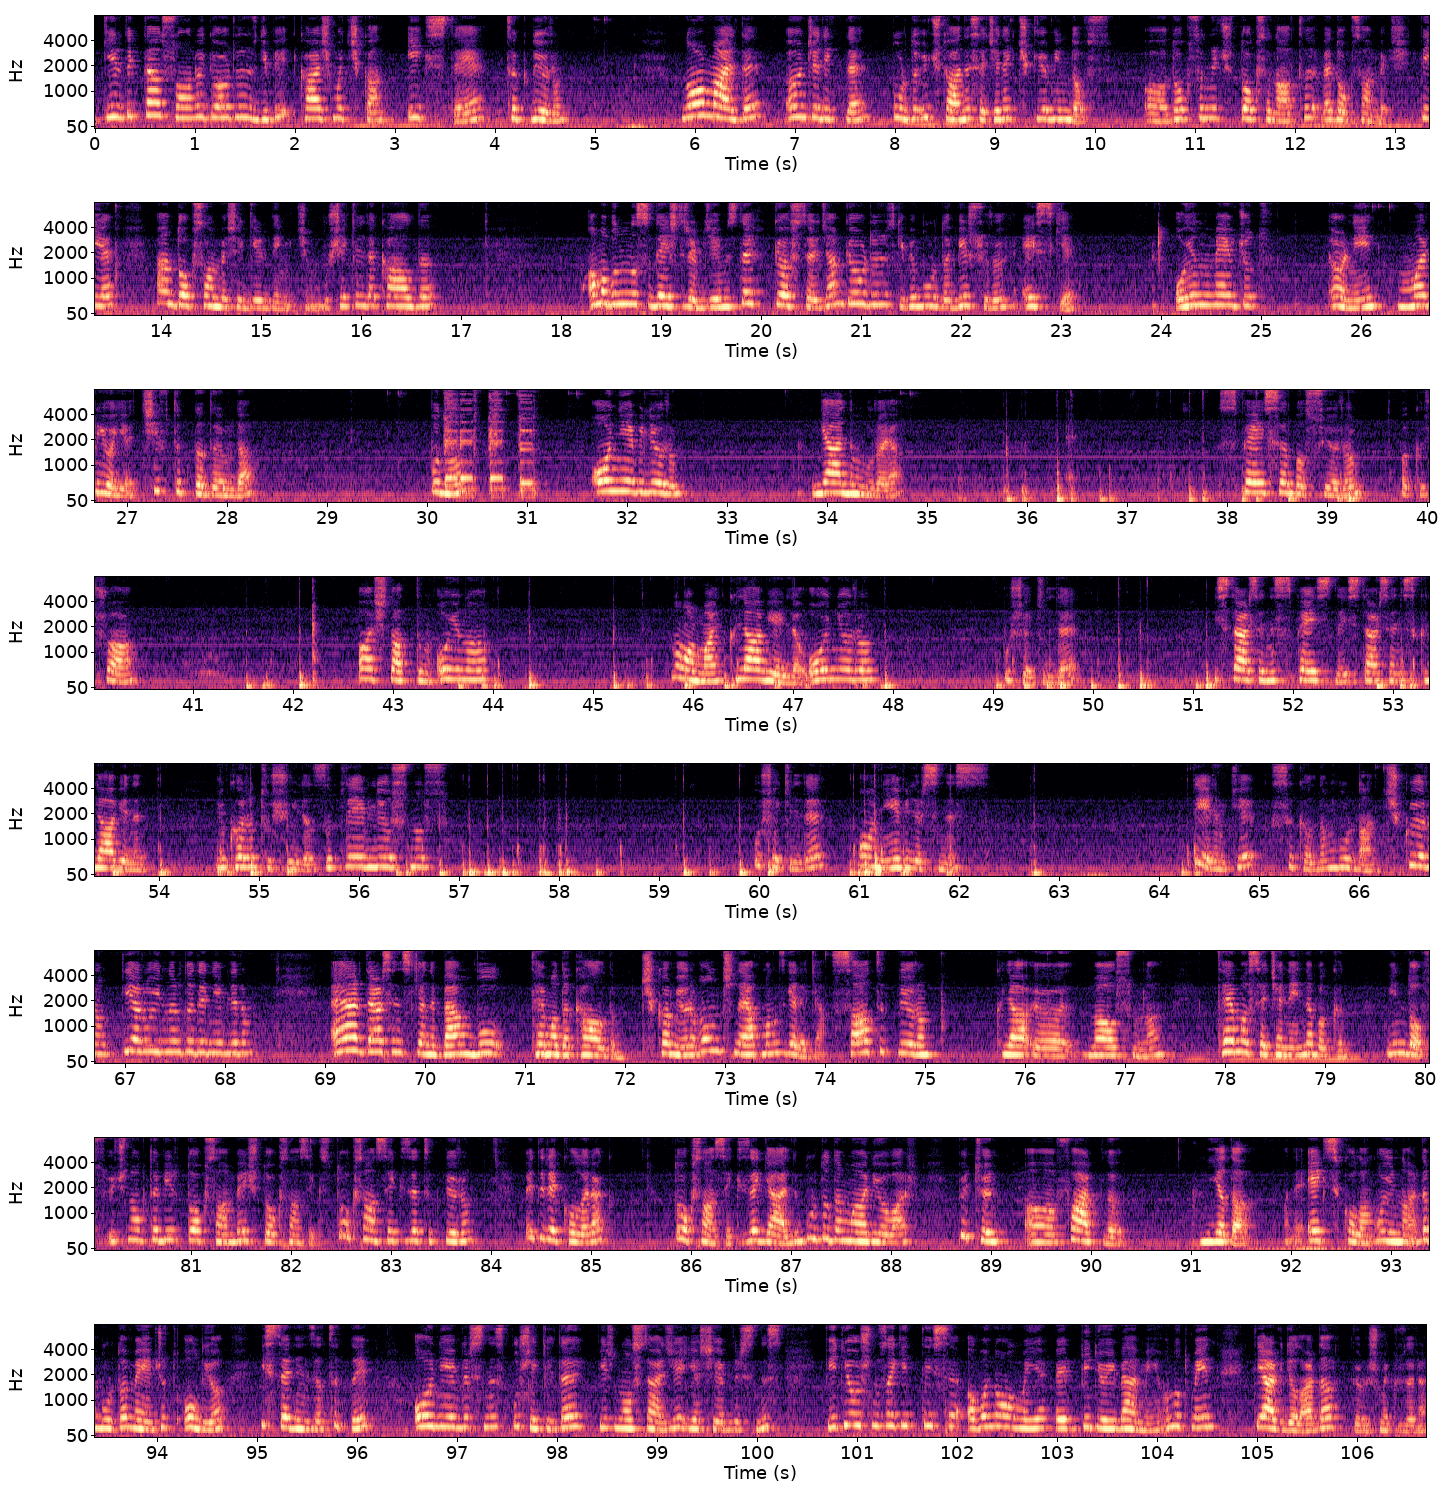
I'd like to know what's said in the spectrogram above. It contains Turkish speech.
Girdikten sonra gördüğünüz gibi karşıma çıkan ilk siteye tıklıyorum. Normalde öncelikle burada 3 tane seçenek çıkıyor Windows. 93, 96 ve 95 diye. Ben 95'e girdiğim için bu şekilde kaldı. Ama bunu nasıl değiştirebileceğimizi de göstereceğim. Gördüğünüz gibi burada bir sürü eski oyun mevcut. Örneğin Mario'ya çift tıkladığımda bunu oynayabiliyorum. Geldim buraya. Space'e basıyorum. Bakın şu an başlattım oyunu. Normal klavyeyle oynuyorum. Bu şekilde. İsterseniz Space ile isterseniz klavyenin yukarı tuşuyla zıplayabiliyorsunuz. Bu şekilde oynayabilirsiniz. Diyelim ki sıkıldım buradan çıkıyorum. Diğer oyunları da deneyebilirim. Eğer derseniz ki hani ben bu temada kaldım çıkamıyorum. Onun için de yapmanız gereken sağ tıklıyorum kla e, mouse'umla. Tema seçeneğine bakın. Windows 3.1 95 98 98'e tıklıyorum ve direkt olarak 98'e geldi. Burada da Mario var. Bütün farklı ya da hani eksik olan oyunlar da burada mevcut oluyor. İstediğinize tıklayıp oynayabilirsiniz. Bu şekilde bir nostalji yaşayabilirsiniz. Video hoşunuza gittiyse abone olmayı ve videoyu beğenmeyi unutmayın. Diğer videolarda görüşmek üzere.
